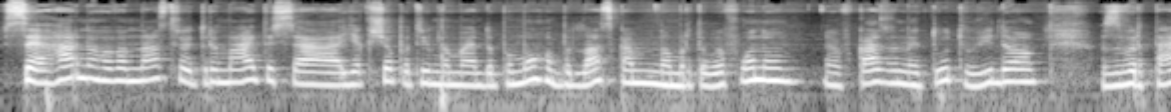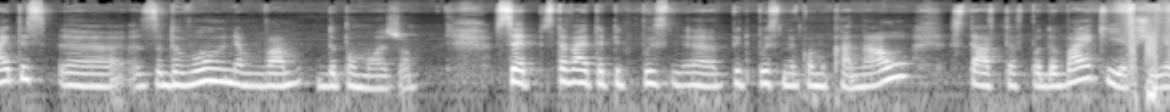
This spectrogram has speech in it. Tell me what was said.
Все, гарного вам настрою, тримайтеся. Якщо потрібна моя допомога, будь ласка, номер телефону е, вказаний тут у відео. Звертайтесь, е, з задоволенням вам допоможу. Все, ставайте підпис, е, підписником каналу, ставте вподобайки. Якщо є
